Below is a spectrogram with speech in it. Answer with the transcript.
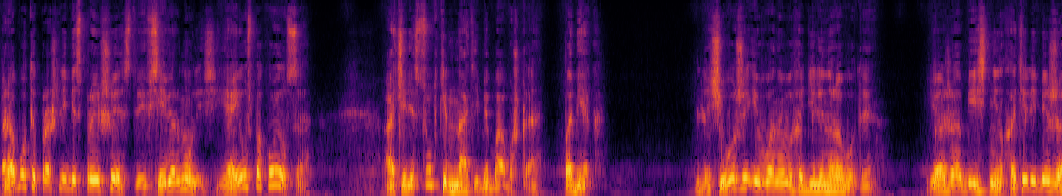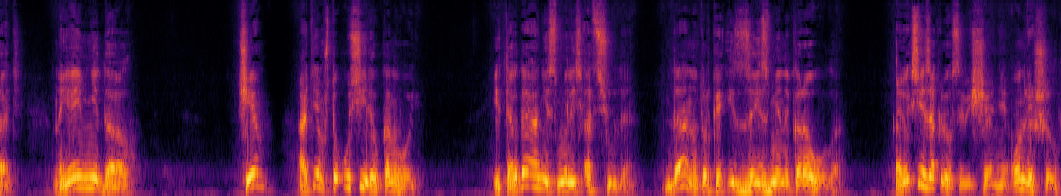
Работы прошли без происшествий, все вернулись. Я и успокоился. А через сутки на тебе, бабушка, побег. Для чего же Иваны выходили на работы? Я же объяснил, хотели бежать, но я им не дал. Чем? А тем, что усилил конвой. И тогда они смылись отсюда. Да, но только из-за измены караула. Алексей закрыл совещание. Он решил,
